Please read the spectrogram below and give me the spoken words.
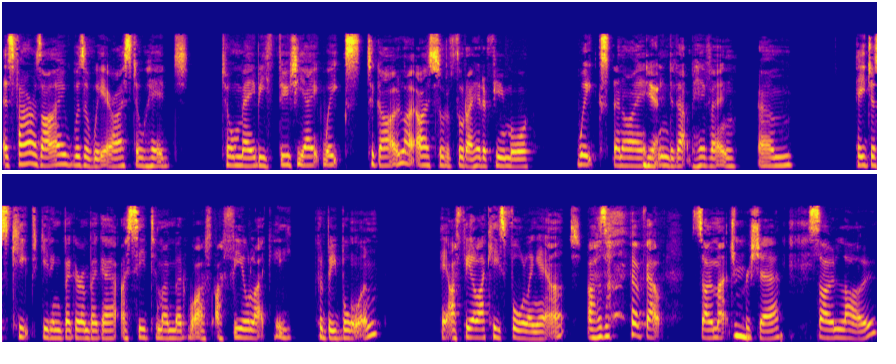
as far as I was aware, I still had till maybe 38 weeks to go. Like I sort of thought I had a few more weeks than I yeah. ended up having. Um, he just kept getting bigger and bigger. I said to my midwife, I feel like he could be born. I feel like he's falling out. I was, I felt so much mm. pressure, so low.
